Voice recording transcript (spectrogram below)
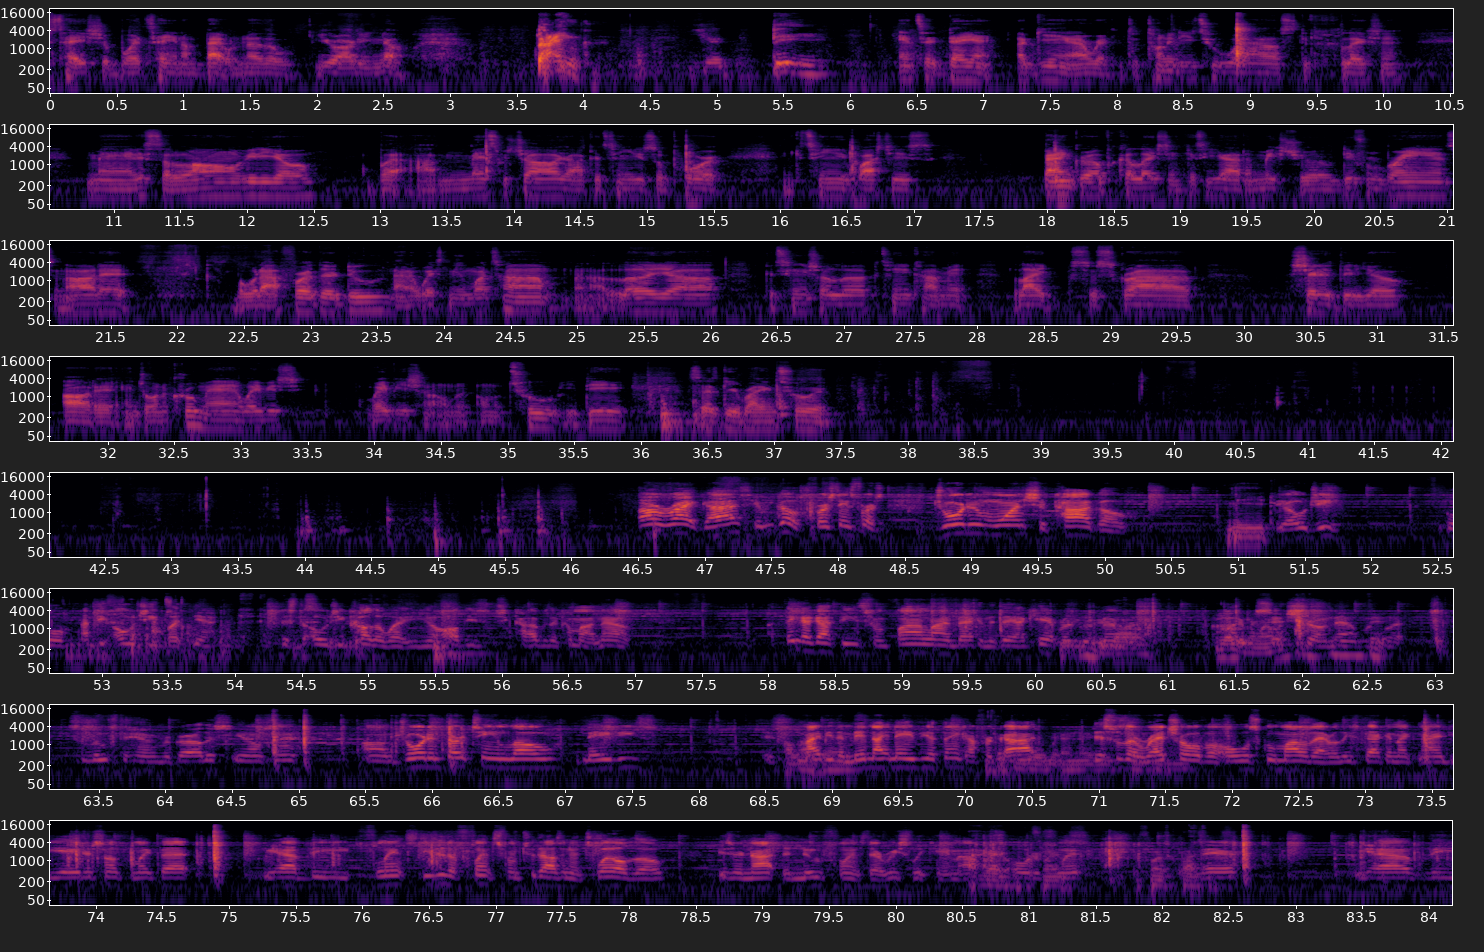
OS Tay. It's your boy Tay, and I'm back with another. You already know. Bang! You did. And today, again, I'm reacting to Tony D2 Warehouse sticker collection. Man, this is a long video, but I mess with y'all. Y'all continue to support and continue to watch this banger up collection because he got a mixture of different brands and all that. But without further ado, not to waste any more time, and I love y'all. Continue to show love, continue to comment, like, subscribe, share this video, all that, and join the crew, man. Wave your, wave your shit on the, on the tube, you did. So let's get right into it. All right, guys, here we go. First things first. Jordan 1 Chicago. Need. The OG. Well, not the OG, but yeah, it's the OG colorway. You know, all these Chicagos that come out now. I think I got these from Fine Line back in the day. I can't really remember. 100% sure on that one, but salutes to him regardless. You know what I'm saying? Um, Jordan 13 Low Navies. It might be the Midnight Navy, I think. I forgot. This was a retro of an old school model that released back in like 98 or something like that. We have the Flints. These are the Flints from 2012, though. These are not the new Flints that recently came out. It's older Flint. The Flint's classic. There. We have the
